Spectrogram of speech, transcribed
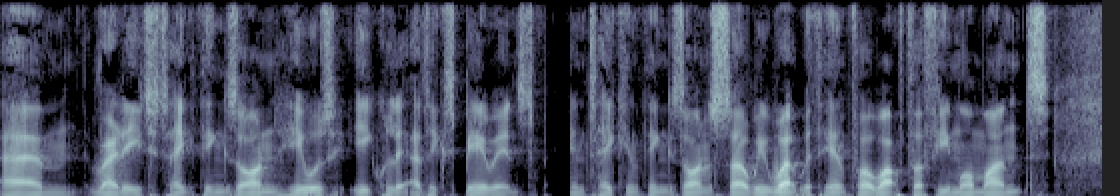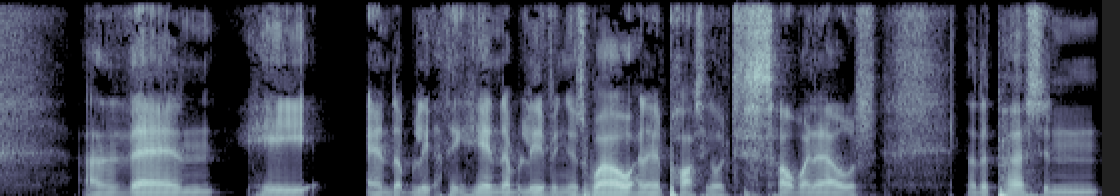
um, ready to take things on. He was equally as experienced in taking things on. So we worked with him for a, for a few more months, and then he ended up. Le- I think he ended up leaving as well, and then passing on to someone else. Now the person,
